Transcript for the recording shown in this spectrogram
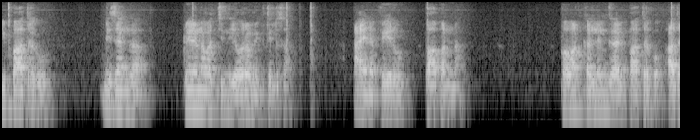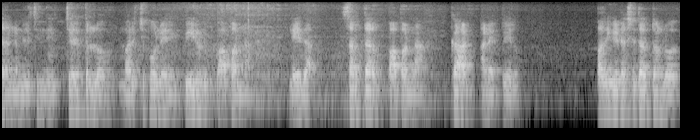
ఈ పాత్రకు నిజంగా ప్రేరణ వచ్చింది ఎవరో మీకు తెలుసా? ఆయన పేరు పాపన్న పవన్ కళ్యాణ్ గారి పాత్రకు ఆధారంగా నిలిచింది చరిత్రలో మర్చిపోలేని వీరుడు పాపన్న లేదా సర్దార్ పాపన్న గాడ్ అనే పేరు. పదిహేడవ శతాబ్దంలో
